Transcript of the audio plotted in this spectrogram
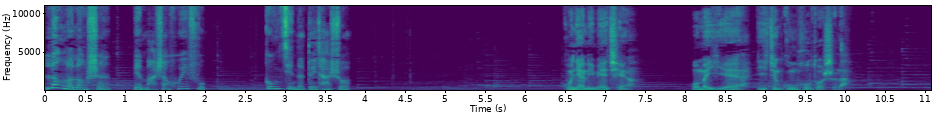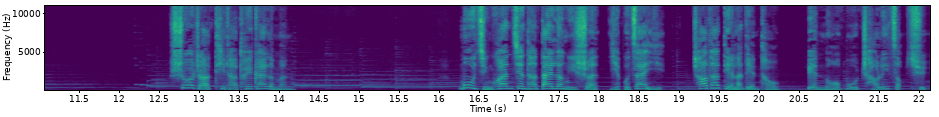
愣了愣神，便马上恢复，恭敬地对他说：“姑娘里面请，我们爷已经恭候多时了。”说着，替他推开了门。穆景宽见他呆愣一瞬，也不在意，朝他点了点头，便挪步朝里走去。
